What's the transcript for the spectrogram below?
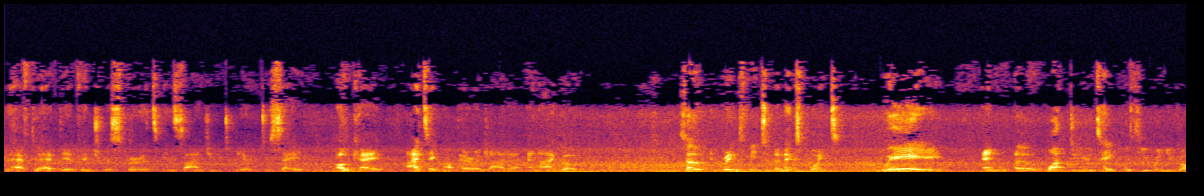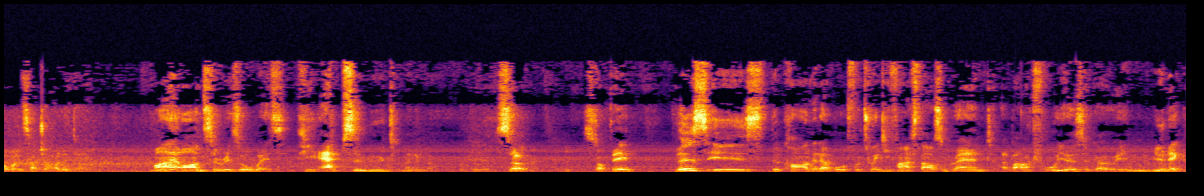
you have to have the adventurous spirit inside you to be able to say, okay, I take my paraglider and I go. So it brings me to the next point. Where and uh, what do you take with you when you go on such a holiday? My answer is always the absolute minimum. So, stop there. This is the car that I bought for 25,000 Rand about four years ago in Munich.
